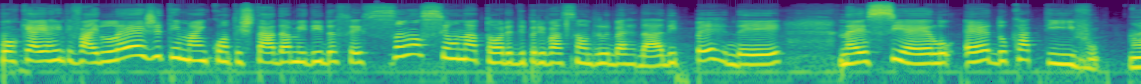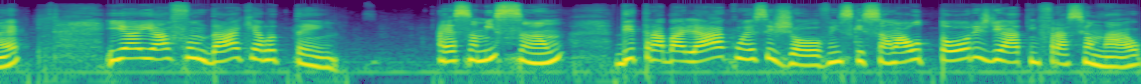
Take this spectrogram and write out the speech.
porque aí a gente vai legitimar, enquanto Estado, a medida ser sancionatória de privação de liberdade e perder né, esse elo educativo. Né? E aí a que ela tem essa missão de trabalhar com esses jovens que são autores de ato infracional,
